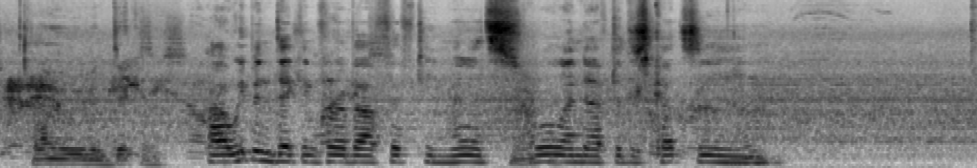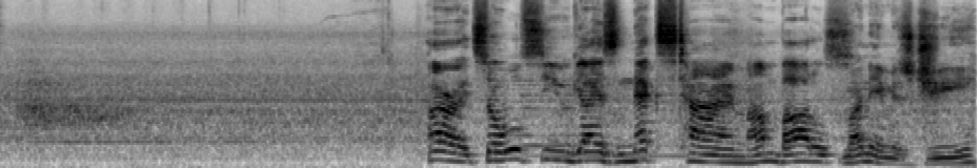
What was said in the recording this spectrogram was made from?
dead How long have we been dicking? Easy, Uh, we've been dicking for about 15 minutes. We'll end after this cutscene. Alright, so we'll see you guys next time. I'm Bottles. My name is G.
